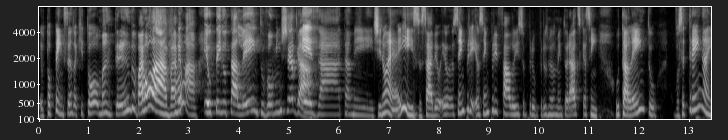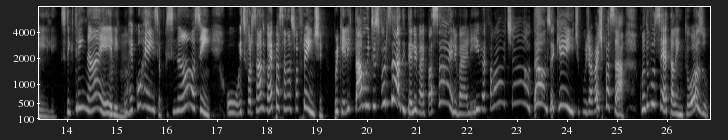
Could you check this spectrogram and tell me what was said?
eu tô pensando aqui, tô mantrando, vai rolar, vai rolar. Eu tenho talento, vão me enxergar. Exatamente, não é? É isso, sabe? Eu, eu, eu sempre, eu sempre falo isso para os meus mentorados, que assim, o talento, você treina ele. Você tem que treinar ele Uhum. com recorrência, porque senão, assim, o esforçado vai passar na sua frente, porque ele tá muito esforçado, então ele vai passar, ele vai ali e vai falar ah, tchau, tal, não sei o que, e, tipo, já vai te passar. Quando você é talentoso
